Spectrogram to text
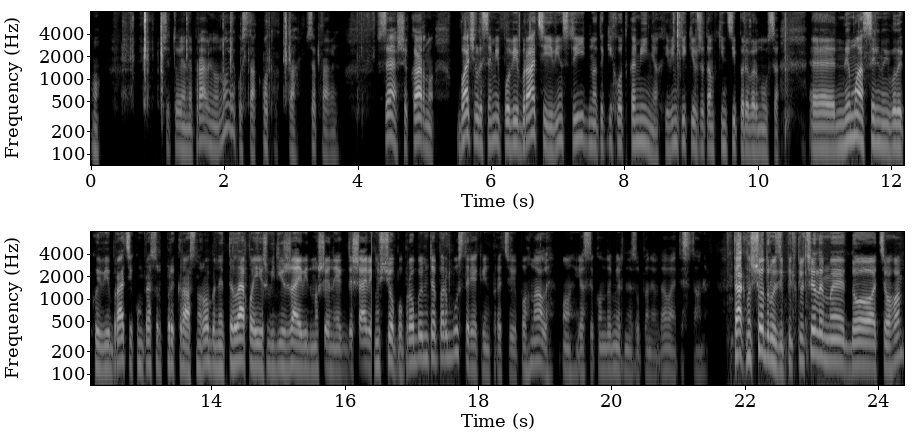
О. Чи то я неправильно? Ну, якось так. От, так, все правильно. Все шикарно. Бачили самі по вібрації, він стоїть на таких от каміннях, і він тільки вже там в кінці перевернувся. Е, нема сильної великої вібрації. Компресор прекрасно робить, не телепаєш, від'їжджає від машини, як дешеві. Ну що, попробуємо тепер бустер, як він працює. Погнали. О, я секундомір не зупинив. Давайте станемо. Так, ну що, друзі, підключили ми до цього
